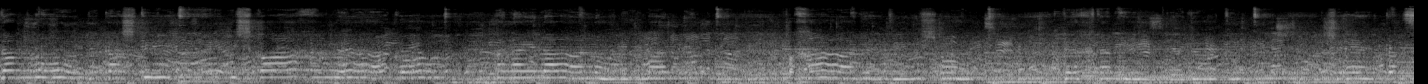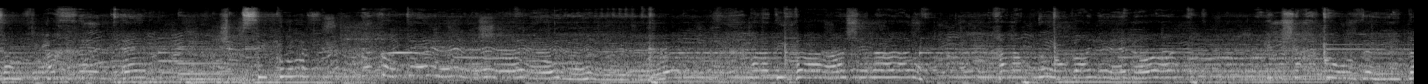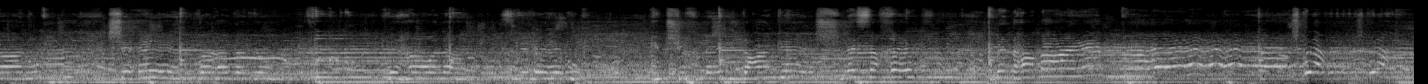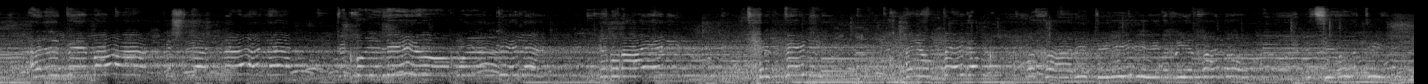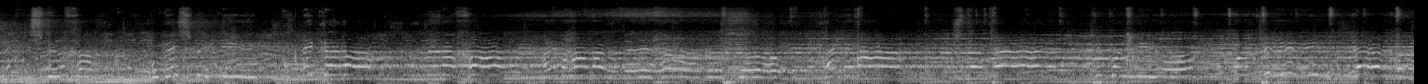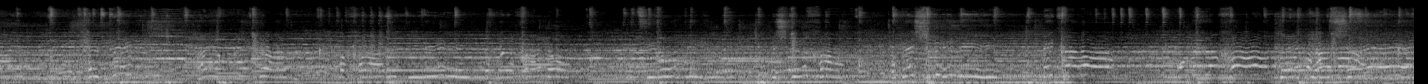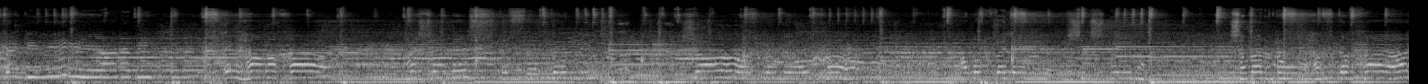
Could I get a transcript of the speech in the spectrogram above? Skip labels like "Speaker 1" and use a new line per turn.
הזדמנות ביקשתי לשכוח מהכל, הלילה לא נגמר, פחדתי לשהות, דרך תמיד ידעתי שאין סוף אחרת, אין שום סיכוי שלנו חלמנו שאין הגדול והעולם סביבנו המשיך להתעקש, לשחק בין ה...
